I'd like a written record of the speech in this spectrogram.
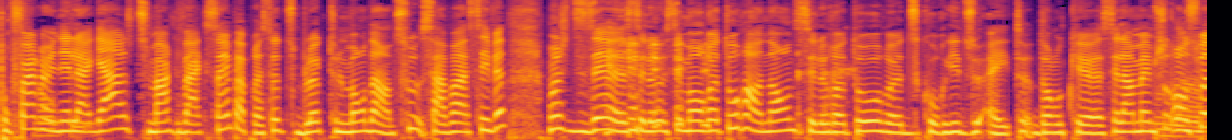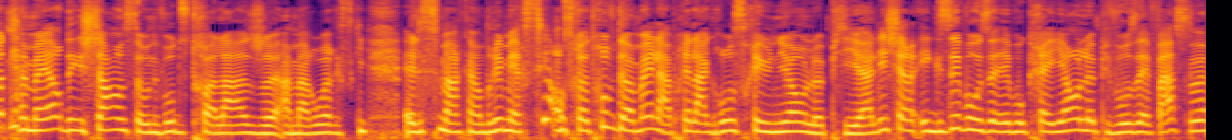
pour faire un élagage, tu marques vaccin, puis après ça, tu bloques tout le monde en dessous. Ça va assez vite. Moi, je disais, c'est, c'est mon retour en ondes, c'est le retour du courrier du hate. Donc, c'est la même chose. On souhaite le meilleur des chances au niveau du trollage à Marois Risky. Elsie Marc-André, merci. On se retrouve demain là, après la grosse réunion. Là, puis allez aiguiser vos, vos crayons là, puis vos effaces là,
